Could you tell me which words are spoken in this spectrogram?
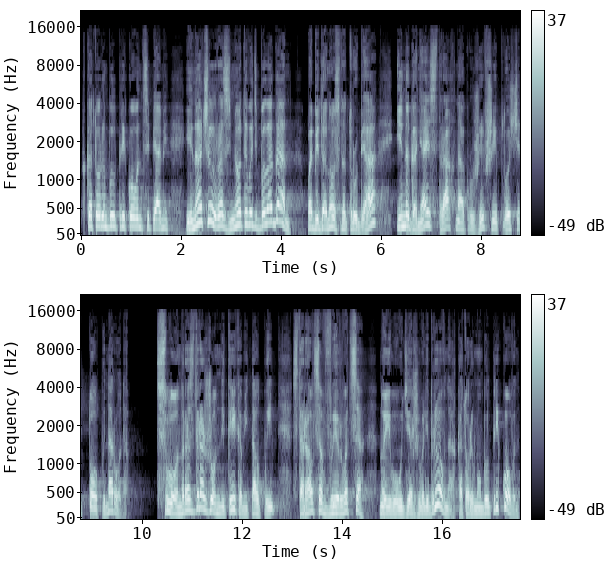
к которым был прикован цепями, и начал разметывать балаган, победоносно трубя и нагоняя страх на окружившие площадь толпы народа. Слон, раздраженный криками толпы, старался вырваться, но его удерживали бревна, к которым он был прикован,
